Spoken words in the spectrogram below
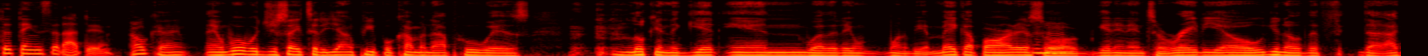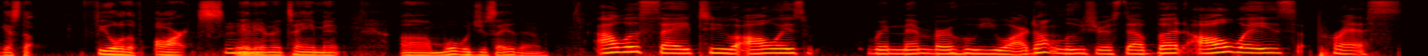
the things that I do. Okay. And what would you say to the young people coming up who is looking to get in, whether they want to be a makeup artist Mhm. or getting into radio? You know, the, the I guess the field of arts and Mhm. entertainment. Um, what would you say to them? I would say to always remember who you are. Don't lose yourself, but always press.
